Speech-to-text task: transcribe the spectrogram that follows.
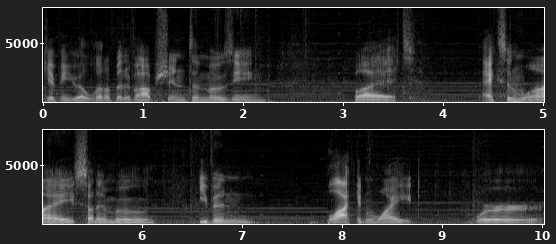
giving you a little bit of options in moseying. But X and Y, Sun and Moon, even Black and White were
